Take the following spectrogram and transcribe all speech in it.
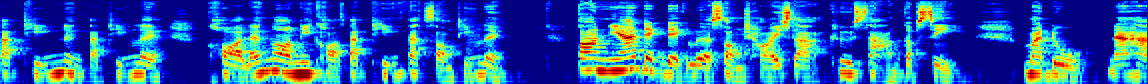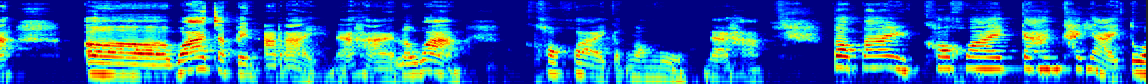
ตัดทิ้งหนึ่งตัดทิ้งเลย ขอและงอมีขอตัดทิ้ง ตัดสองทิ้งเลย ตอนนี้เด็กๆเหลือสองช้อยส์ละ คือสามกับสี่มาดูนะคะ ว่าจะเป็นอะไรนะคะ ระหว่างคอควายกับงองูนะคะ ต่อไปคอควายการขยายตัว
